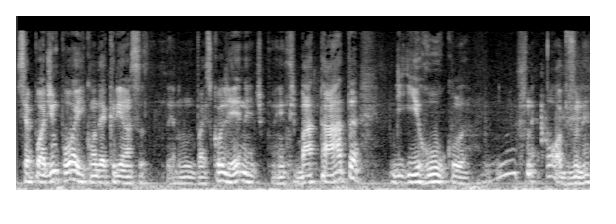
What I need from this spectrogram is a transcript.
você pode impor aí quando é criança, ela não vai escolher, né? Tipo, entre batata e, e rúcula. É óbvio, né?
